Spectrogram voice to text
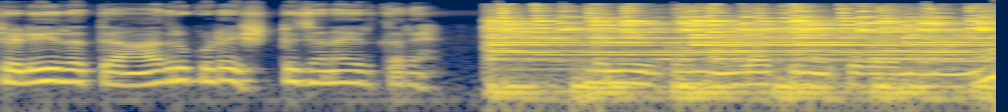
ಚಳಿ ಇರುತ್ತೆ. ಆದರೂ ಕೂಡ ಎಷ್ಟು ಜನ ಇರ್ತಾರೆ. ಬನ್ನಿ ಮಂಗಳಾರತಿ ಮಾಡ್ಕೋಬಾರ ನಾನು.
